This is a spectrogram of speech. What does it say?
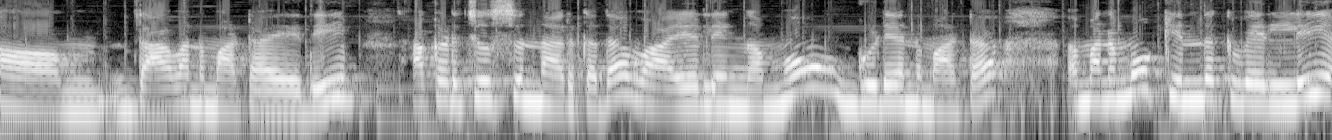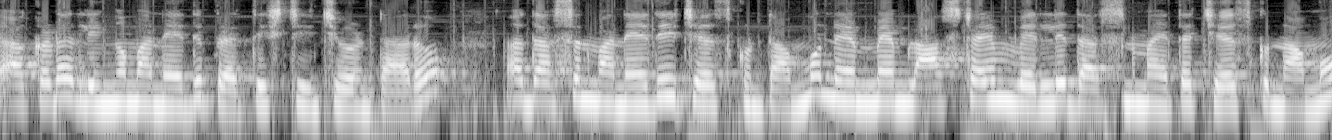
ఆ, దావనమాట ఇది. అక్కడ చూస్తున్నారు కదా వాయులింగము గుడి అనమాట మనము కిందకి వెళ్ళి అక్కడ లింగం అనేది ప్రతిష్ఠించి ఉంటారు. దర్శనం అనేది చేసుకుంటాము. నేను మేము లాస్ట్ టైం వెళ్ళి దర్శనం అయితే చేసుకున్నాము.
